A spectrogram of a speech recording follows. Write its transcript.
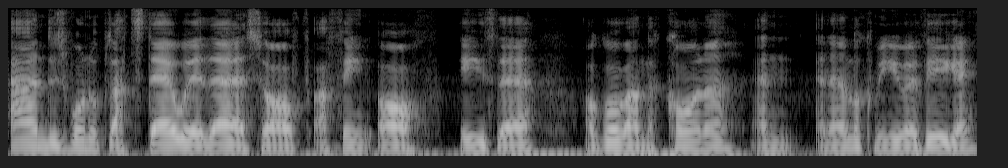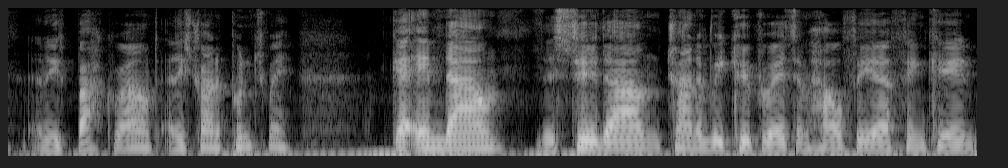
and there's one up that stairway there. So I think, oh, he's there. I'll go around the corner and and then look at my UAV again, and he's back around and he's trying to punch me. Get him down. There's two down. Trying to recuperate some health here, thinking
